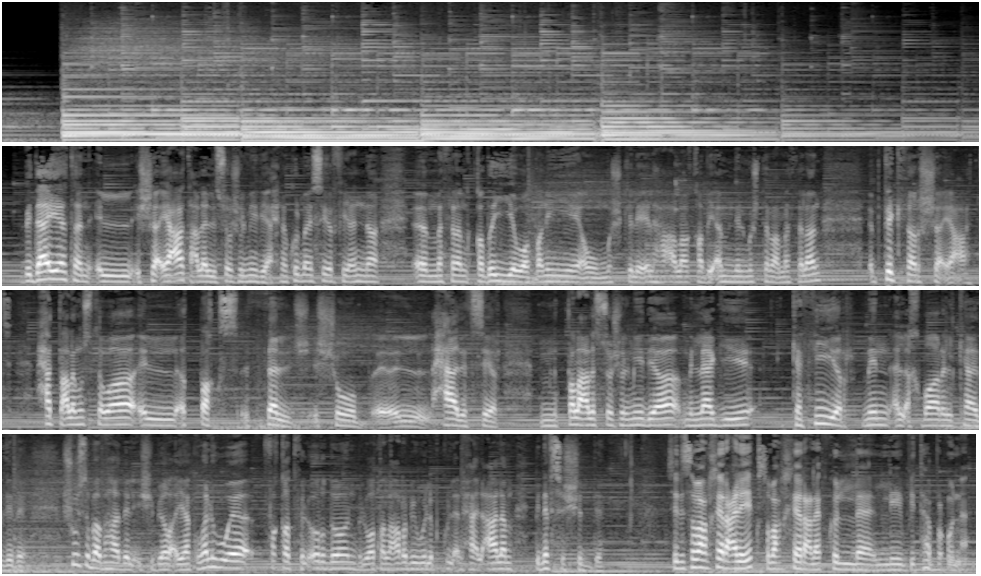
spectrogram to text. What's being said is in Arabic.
بداية الشائعات على ال social media إحنا كل ما يصير في عنا آه، مثلا قضية وطنية أو مشكلة لها علاقة بأمن المجتمع مثلا بتكثر الشائعات. حتى على مستوى الطقس الثلج الشوب الحادث سير بنطلع على ال social media بنلاقي كثير من الأخبار الكاذبة. شو سبب هذا الإشي برأيك؟ وهل هو فقط في الأردن بالوطن العربي ولا بكل أنحاء العالم بنفس الشدة؟ سيدي صباح الخير عليك صباح الخير على كل اللي بيتابعونا.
